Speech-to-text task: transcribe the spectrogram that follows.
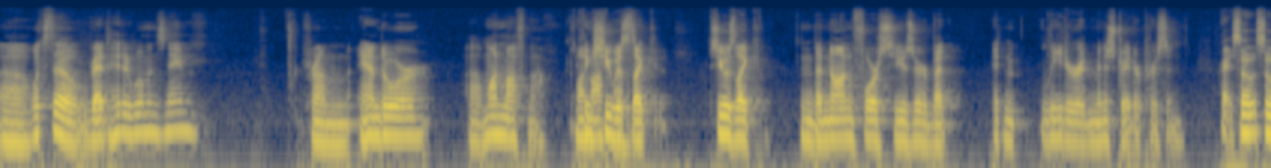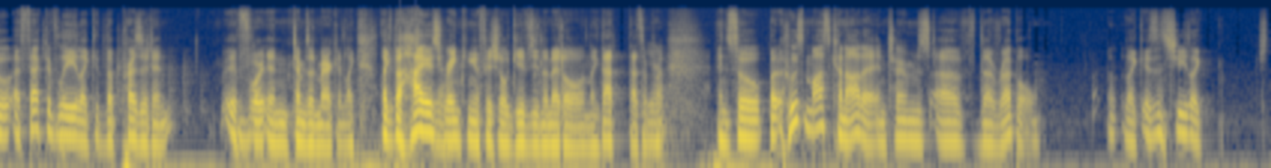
uh, what's the red-headed woman's name from Andor? Uh, Mon Mothma. I Mon think she was like, she was like the non-force user, but ad- leader administrator person. Right. So so effectively like the president if for in terms of American like like the highest Yeah. ranking official gives you the medal and like that that's a pro- and so but who's Maz Kanata in terms of the rebel? Like isn't she like just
